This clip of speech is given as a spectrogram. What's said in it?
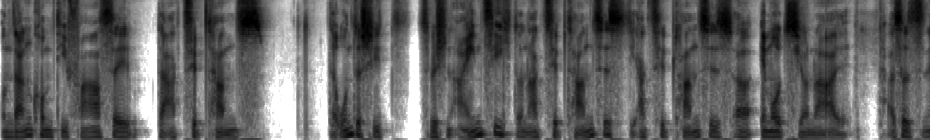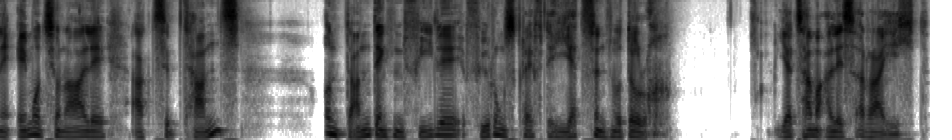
und dann kommt die Phase der Akzeptanz. Der Unterschied zwischen Einsicht und Akzeptanz ist, die Akzeptanz ist äh, emotional. Also es ist eine emotionale Akzeptanz, und dann denken viele Führungskräfte, jetzt sind wir durch. Jetzt haben wir alles erreicht.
